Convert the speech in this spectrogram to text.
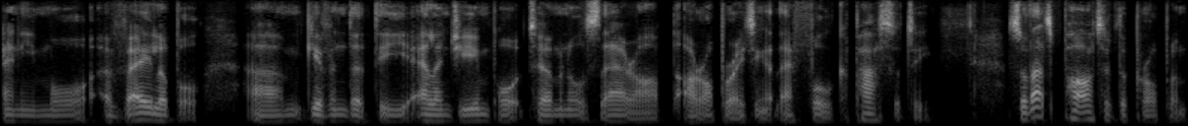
any more available, um, given that the LNG import terminals there are, are operating at their full capacity. So that's part of the problem.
